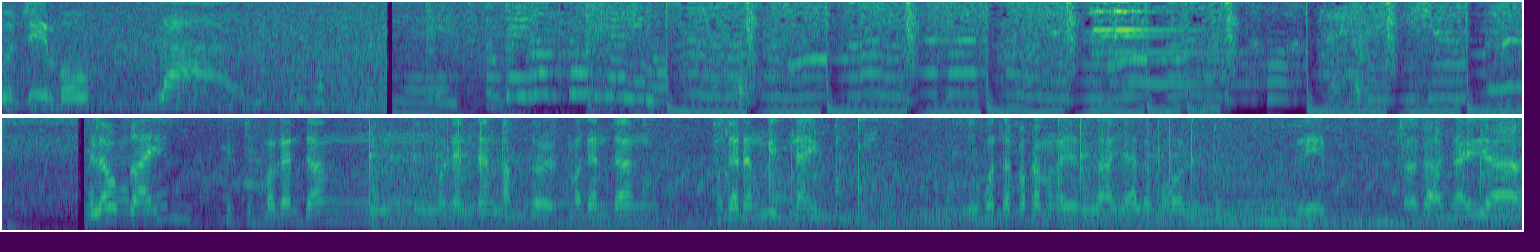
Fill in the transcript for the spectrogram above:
to Jimbo Vlog. Hello guys. Magandang magandang after magandang magandang midnight. Pupunta pa kami ngayon sa Ayala Mall with kakakaya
